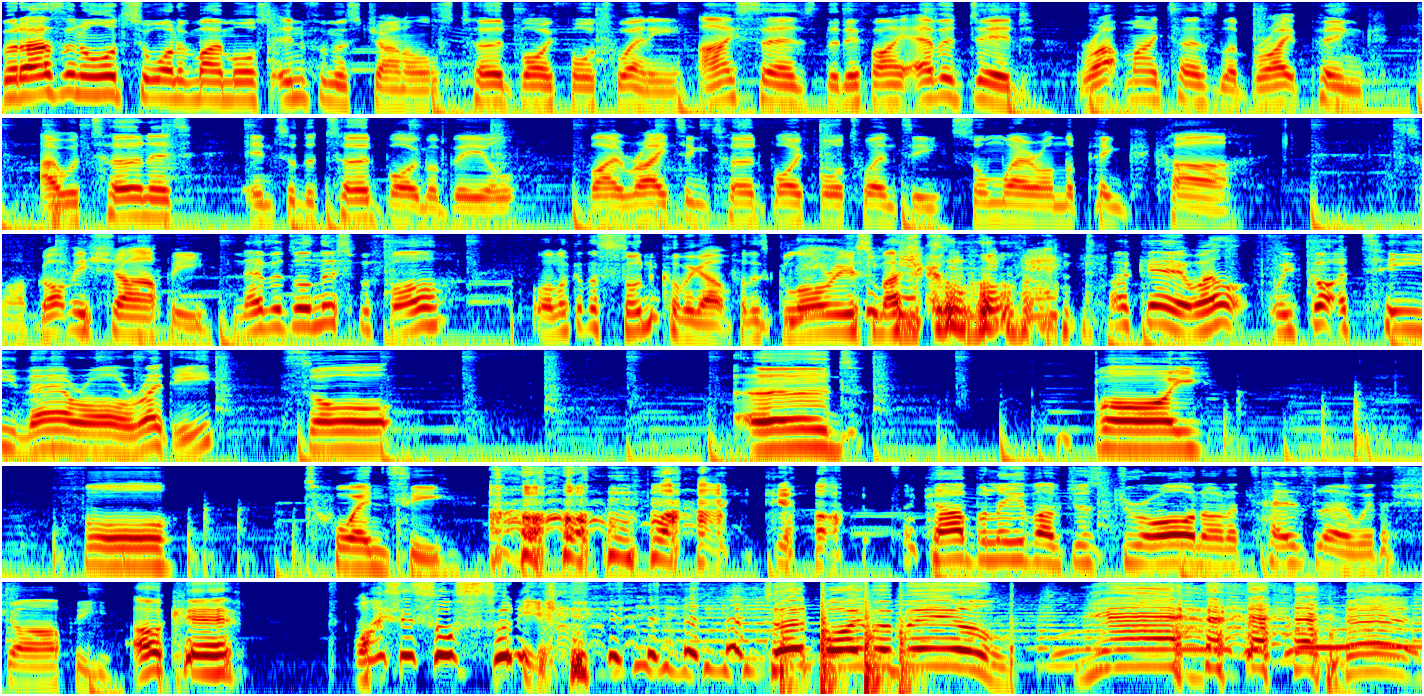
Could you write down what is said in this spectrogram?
But as an ode to one of my most infamous channels, Turd Boy 420, I said that if I ever did wrap my Tesla bright pink, I would turn it into the Turd Boy mobile by writing Turd Boy 420 somewhere on the pink car. So I've got me Sharpie. Never done this before. Well, look at the sun coming out for this glorious magical moment. Okay, well, we've got a T there already. So, Erd Boy 420. Oh my god. I can't believe I've just drawn on a Tesla with a Sharpie. Okay. Why is it so sunny? Turd Boy Mobile! Yes!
